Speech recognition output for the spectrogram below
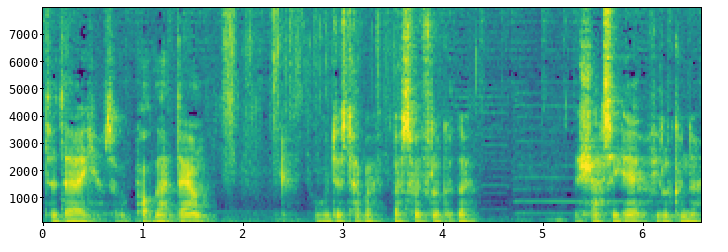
today. So we'll pop that down. And We'll just have a, a swift look at the, the chassis here. If you look in the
